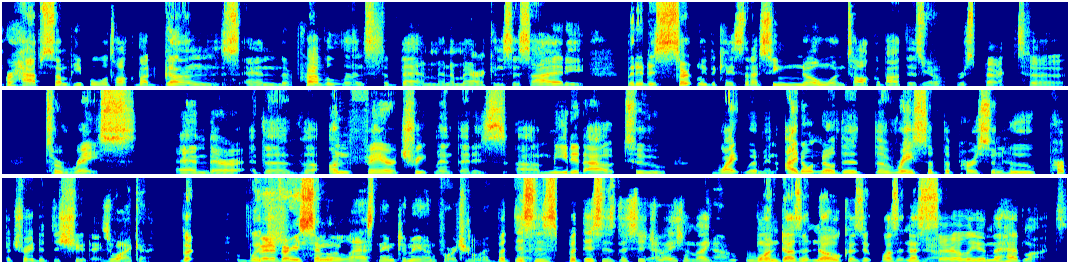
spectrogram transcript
Perhaps some people will talk about guns and the prevalence of them in American society, but it is certainly the case that I've seen no one talk about this Yeah. with respect to to race and their the the unfair treatment that is uh, meted out to white women. I don't know the the race of the person who perpetrated the shooting. It's a white guy. He Which, had a very similar last name to me, unfortunately. but this the way. is but this is the situation. like yeah. one doesn't know because it wasn't necessarily in the headlines.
